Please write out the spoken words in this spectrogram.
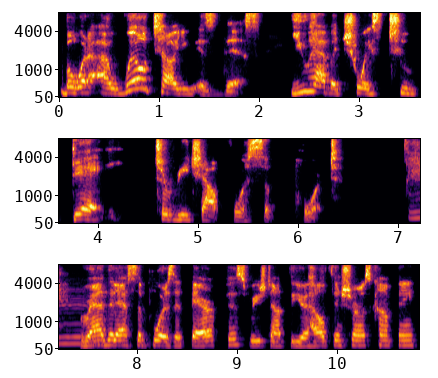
But what I will tell you is this you have a choice today to reach out for support. Mm. Rather that support is a therapist reaching out through your health insurance company.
